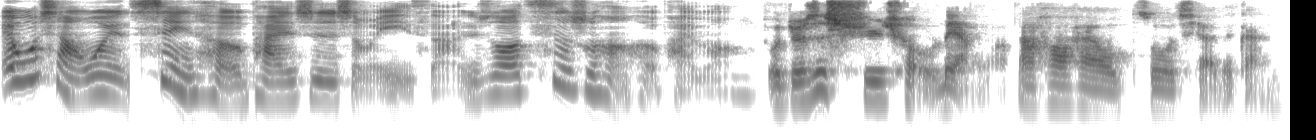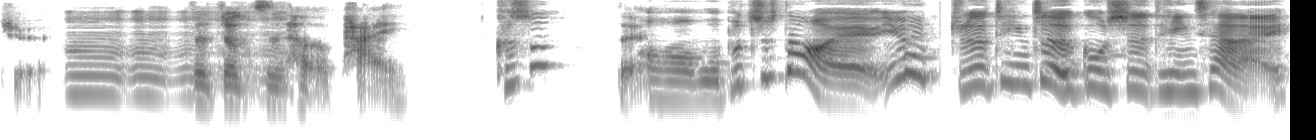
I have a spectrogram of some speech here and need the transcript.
哎，我想问，性合拍是什么意思啊？你说次数很合拍吗？我觉得是需求量啊，然后还有做起来的感觉，嗯嗯嗯，这就是合拍。可是对哦，我不知道哎、因为觉得听这个故事听下来，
